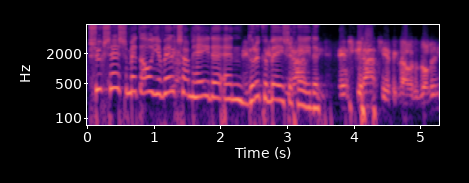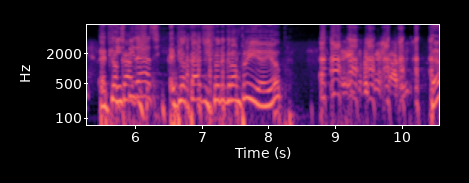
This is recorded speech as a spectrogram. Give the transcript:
succes met al je werkzaamheden en drukke bezigheden. Inspiratie heb ik nodig, Dolly. Heb je al kaartjes, Inspiratie. heb je al kaartjes voor de Grand Prix, Joop? Ik heb een perskaart. Hè?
